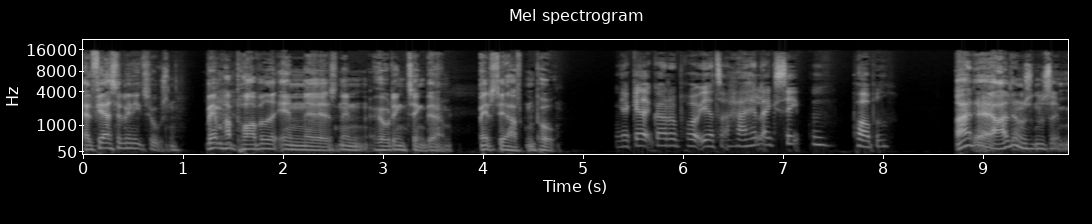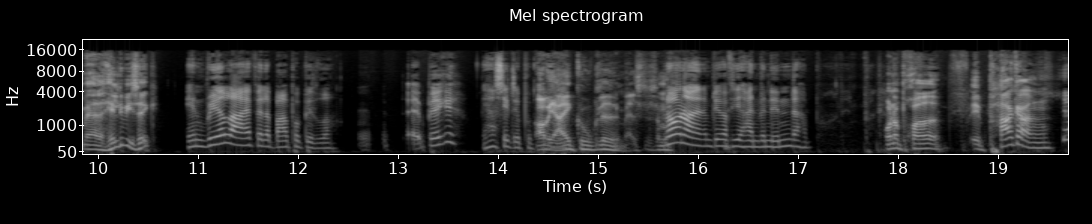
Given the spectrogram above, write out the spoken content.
70 eller 9000. Hvem har poppet en, øh, sådan en høvding-ting der, mens de har haft den på? Jeg gad godt at prøve. Jeg har heller ikke set den poppet. Nej, det er jeg aldrig nogen sådan, men heldigvis ikke. In real life, eller bare på billeder? Øh, Begge? Jeg har set det på billeder. Og jeg har ikke googlet dem, altså. Som, Nå, nej, det var, fordi jeg har en veninde, der har... hun har prøvet et par gange. Ja.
